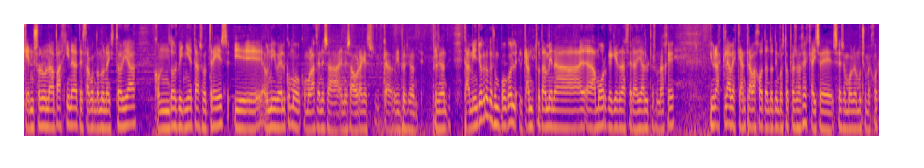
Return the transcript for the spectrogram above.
que en solo una página te está contando una historia con dos viñetas o tres y eh, a un nivel como, como lo hacen esa, en esa obra que es claro, impresionante, impresionante. También yo creo que es un poco el, canto también al amor que quieren hacer ahí al personaje y unas claves que han trabajado tanto tiempo estos personajes que ahí se, se desenvuelve mucho mejor.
